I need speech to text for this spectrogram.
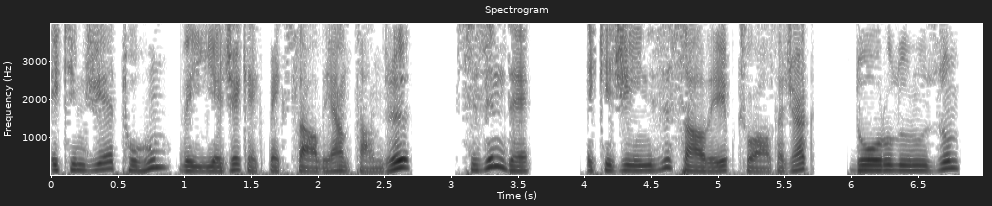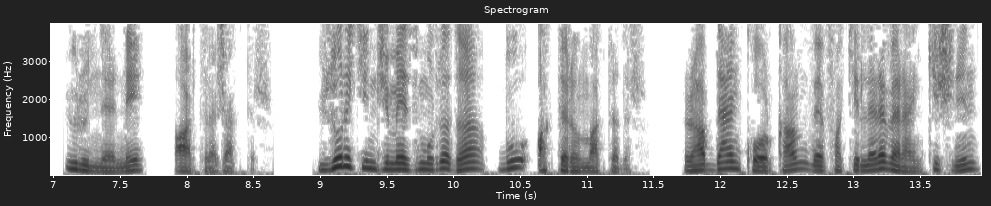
Ekinciye tohum ve yiyecek ekmek sağlayan Tanrı, sizin de ekeceğinizi sağlayıp çoğaltacak, doğruluğunuzun ürünlerini artıracaktır. 112. mezmurda da bu aktarılmaktadır. Rab'den korkan ve fakirlere veren kişinin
